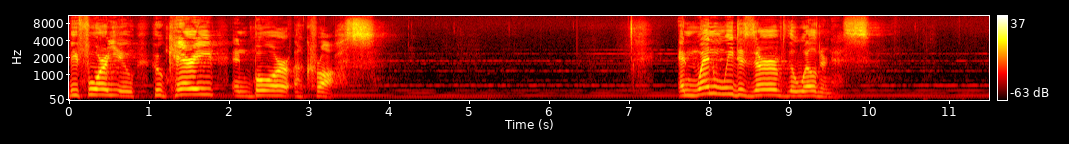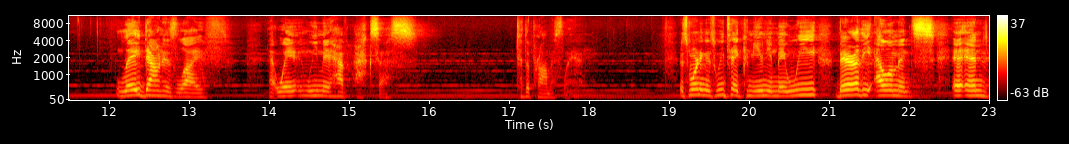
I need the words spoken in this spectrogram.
before you who carried and bore a cross. And when we deserved the wilderness, laid down his life that way we may have access to the promised land. This morning, as we take communion, may we bear the elements and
